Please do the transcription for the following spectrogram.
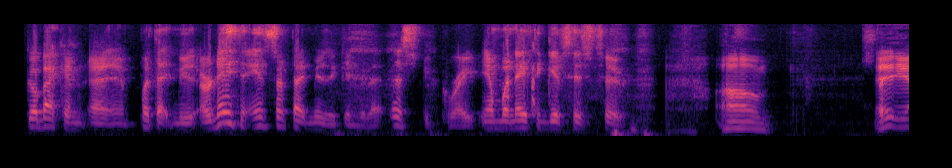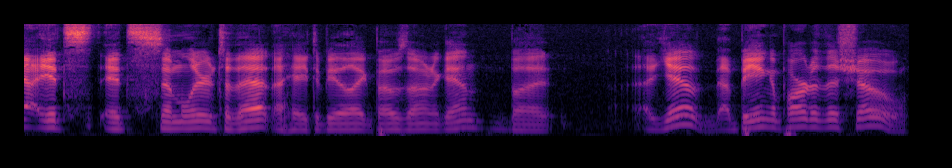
Go back and, uh, and put that music, or Nathan, insert that music into that. This would be great. And when Nathan gives his too. Um, yeah, it's it's similar to that. I hate to be like Bozone again, but uh, yeah, being a part of this show,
